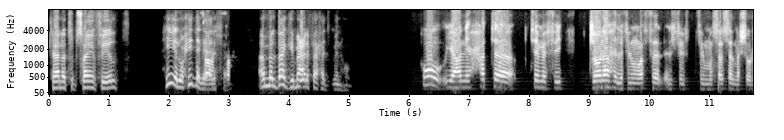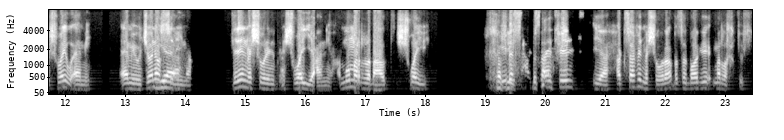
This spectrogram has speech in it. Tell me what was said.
كانت بساينفيلد. هي الوحيدة اللي أعرفها. أما الباقي ما أعرف أحد منهم. هو يعني حتى تيموثي جونا اللي في الممثل في المسلسل مشهور شوي وآمي. آمي وجونا وسيلينا ذلين مشهورين شوي يعني مو مرة بعض شوي. خفيف. بس حق بس Seinfeld yeah حق ساينفيلد مشهورة بس الباقي مرة خفيف.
